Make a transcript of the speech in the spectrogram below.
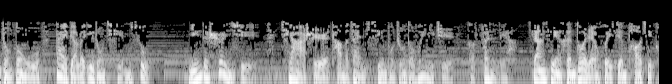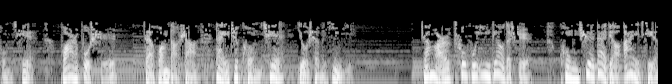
种动物代表了一种情愫，您的顺序恰是他们在你心目中的位置和分量。相信很多人会先抛弃孔雀，华而不实。在荒岛上带一只孔雀有什么意义？然而，出乎意料的是，孔雀代表爱情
